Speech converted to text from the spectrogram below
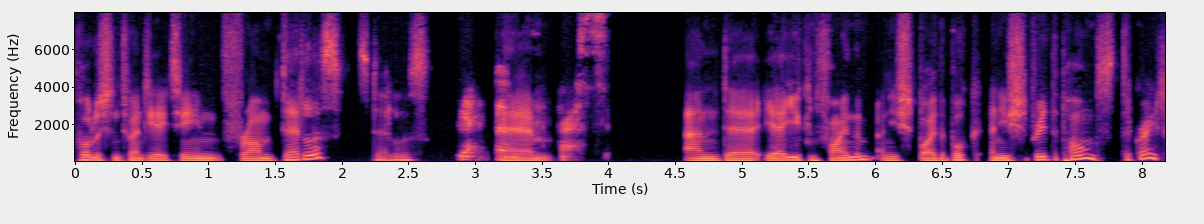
published in 2018 from Dedalus. It's Dedalus. Yeah, um, press. And uh, yeah, you can find them and you should buy the book and you should read the poems. They're great.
